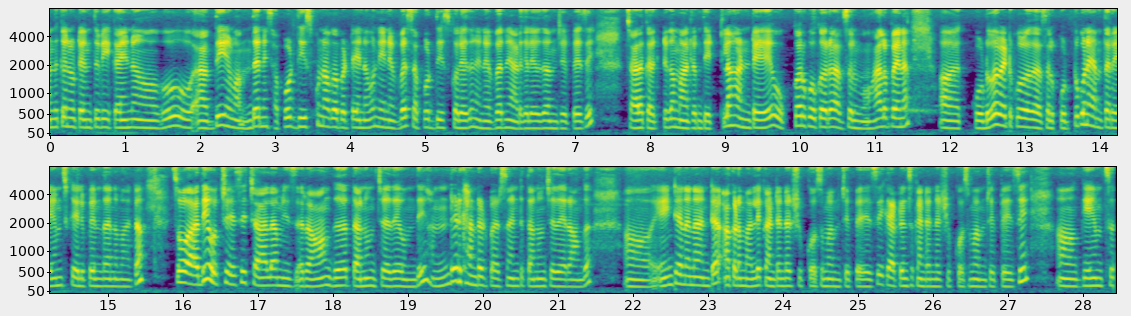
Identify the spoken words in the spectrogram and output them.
అందుకే నువ్వు టెన్త్ వీక్ అయినావు. అది అందరినీ సపోర్ట్ తీసుకున్నావు కాబట్టి అయినావు. నేను ఎవరు సపోర్ట్ తీసుకోలేదు. నేను ఎవరిని అడగలేదు అని చెప్పేసి చాలా కరెక్ట్గా మాట్లాడింది. ఎట్లా అంటే ఒక్కరికొకరు అసలు మొహాల పైన కొడువ పెట్టుకో అసలు కొట్టుకునే అంత రేంజ్కి వెళ్ళిపోయిందన్నమాట సో అది వచ్చేసి చాలా మిస్ రాంగ్ తనుంచదే ఉంది. హండ్రెడ్కి హండ్రెడ్ పర్సెంట్ తనుంచదే రాంగ్. ఏంటి అని అంటే అక్కడ మళ్ళీ కంటెండర్షిప్ కోసం అని చెప్పేసి కెప్టెన్సీ కంటెండర్షిప్ కోసం అని చెప్పేసి గేమ్స్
